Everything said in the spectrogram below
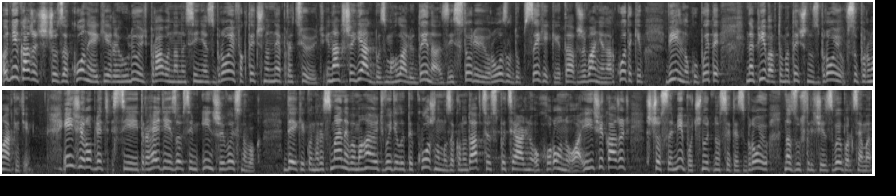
Одні кажуть, що закони, які регулюють право на носіння зброї, фактично не працюють. Інакше як би змогла людина з історією розладу психіки та вживання наркотиків вільно купити напівавтоматичну зброю в супермаркеті. Інші роблять з цієї трагедії зовсім інший висновок. Деякі конгресмени вимагають виділити кожному законодавцю спеціальну охорону, а інші кажуть, що самі почнуть носити зброю на зустрічі з виборцями,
